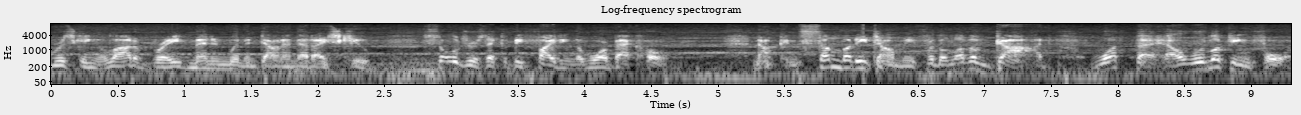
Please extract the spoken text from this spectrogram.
I'm risking a lot of brave men and women down in that ice cube. Soldiers that could be fighting the war back home. Now, can somebody tell me, for the love of God, what the hell we're looking for?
